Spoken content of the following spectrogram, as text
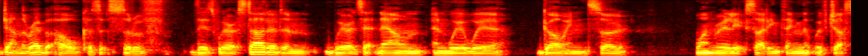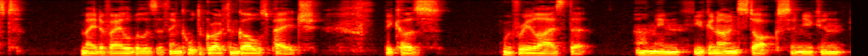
down the rabbit hole because it's sort of there's where it started and where it's at now and, and where we're going. So, one really exciting thing that we've just made available is a thing called the growth and goals page because we've realized that I mean, you can own stocks and you can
